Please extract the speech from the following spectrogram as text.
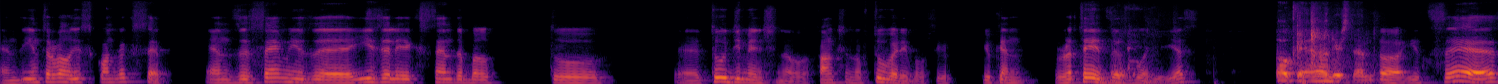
and the interval is convex set. And the same is uh, easily extendable to uh, two-dimensional function of two variables. You, you can rotate this body, yes? Okay, I understand. So it says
